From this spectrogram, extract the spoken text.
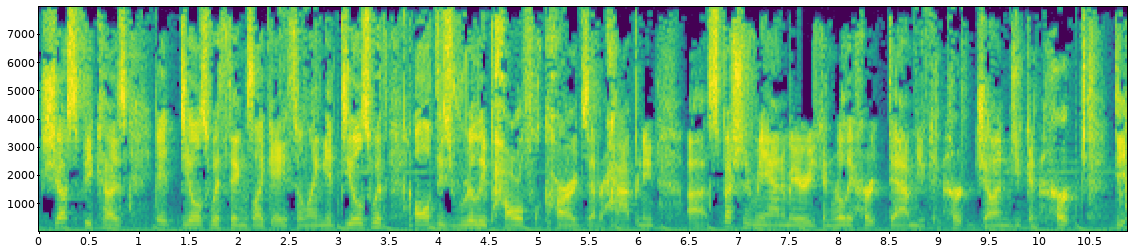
just because it deals with things like Aetherling. It deals with all of these really powerful cards that are happening, uh, especially Reanimator. You can really hurt them. You can hurt Jund. You can hurt the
